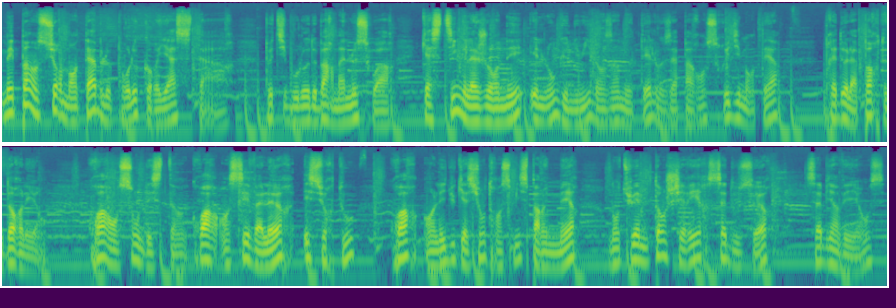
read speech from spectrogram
mais pas insurmontable pour le coriace star. Petit boulot de barman le soir, casting la journée et longue nuit dans un hôtel aux apparences rudimentaires près de la porte d'Orléans. Croire en son destin, croire en ses valeurs et surtout croire en l'éducation transmise par une mère dont tu aimes tant chérir sa douceur, sa bienveillance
